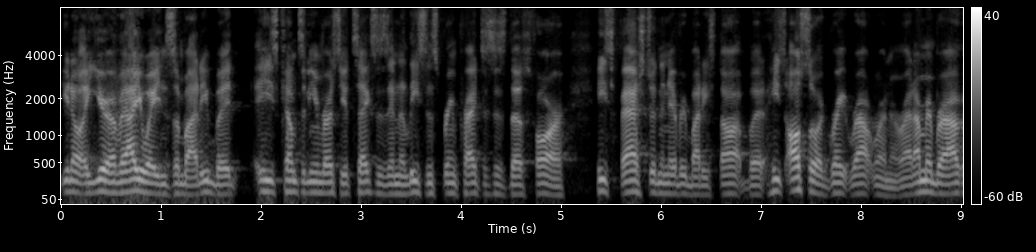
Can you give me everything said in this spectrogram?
you know a year evaluating somebody, but he's come to the University of Texas and at least in spring practices thus far, he's faster than everybody's thought. But he's also a great route runner. Right? I remember I,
